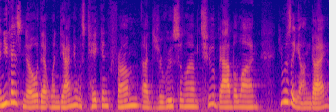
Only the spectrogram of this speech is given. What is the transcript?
And you guys know that when Daniel was taken from uh, Jerusalem to Babylon, he was a young guy,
